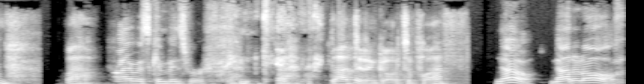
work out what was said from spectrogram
wow, I was convinced we were fucking dead. that, that didn't go to plan. no, not at all.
